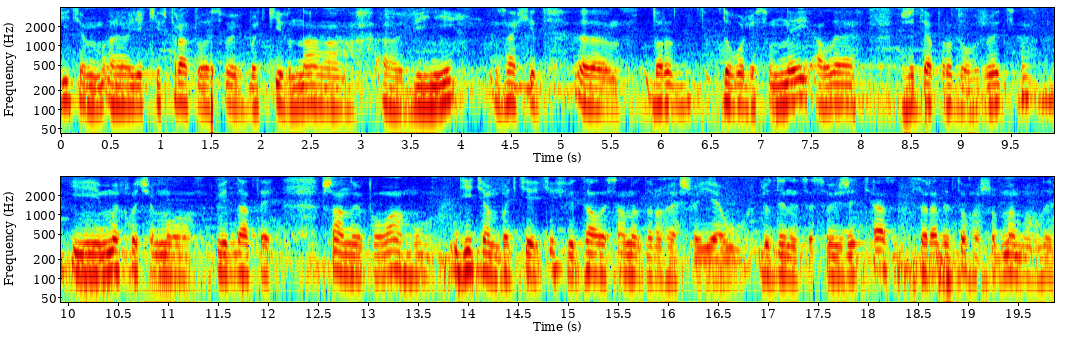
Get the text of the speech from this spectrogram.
дітям, е, які втратили своїх батьків на е, війні. Захід е, доволі сумний, але життя продовжується. І ми хочемо віддати шану і повагу дітям, батьки яких віддали саме дороге, що є у людини це своє життя, заради того, щоб ми могли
